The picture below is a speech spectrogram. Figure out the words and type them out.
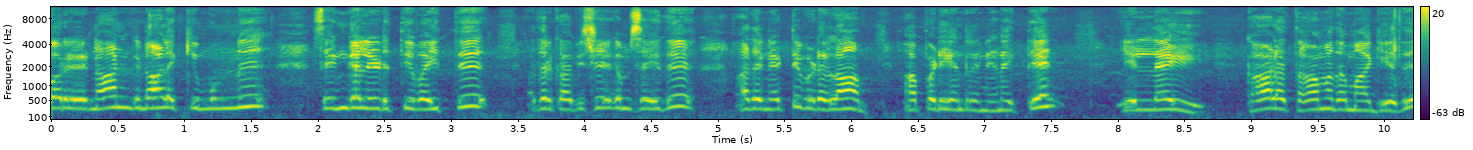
ஒரு நான்கு நாளைக்கு முன்னு செங்கல் எடுத்து வைத்து அதற்கு அபிஷேகம் செய்து அதை நெட்டு விடலாம் அப்படி என்று நினைத்தேன். இல்லை கால தாமதமாகியது.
